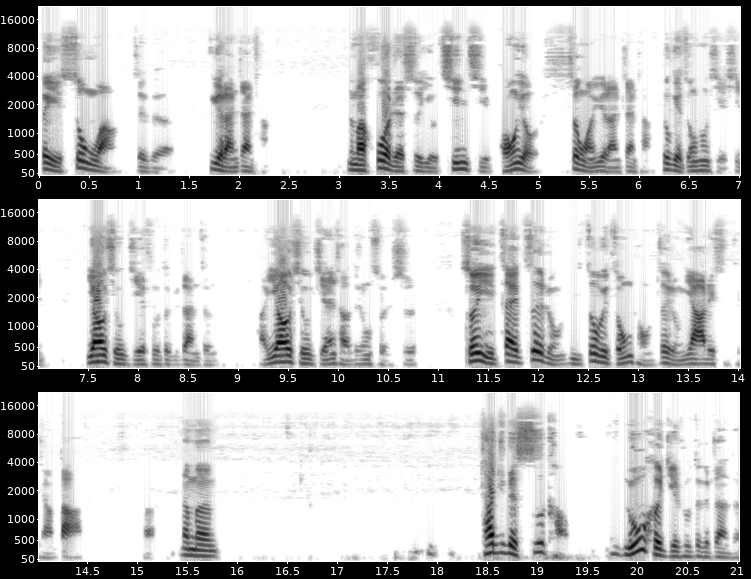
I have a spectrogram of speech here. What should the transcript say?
被送往这个越南战场，那么或者是有亲戚朋友送往越南战场，都给总统写信。要求结束这个战争啊，要求减少这种损失，所以在这种你作为总统，这种压力是非常大的啊。那么他就在思考如何结束这个战争。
